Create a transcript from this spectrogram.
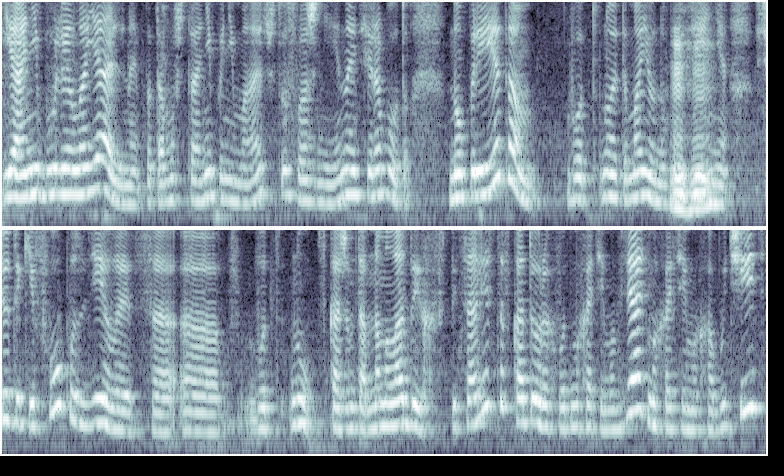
И они более лояльны, потому что они понимают, что сложнее найти работу. Но при этом, вот, ну это мое наблюдение, все-таки фокус делается, э, вот, ну, скажем там, на молодых специалистов, которых вот мы хотим их взять, мы хотим их обучить,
